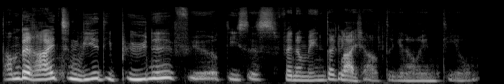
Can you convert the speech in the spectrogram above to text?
dann bereiten wir die Bühne für dieses Phänomen der gleichaltrigen Orientierung.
